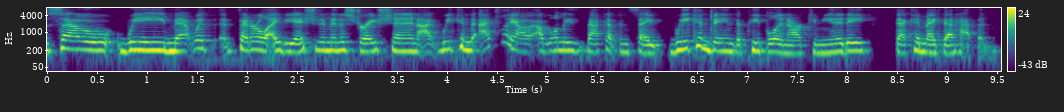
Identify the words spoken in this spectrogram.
so we met with federal aviation administration. I, we can actually I, I, let me back up and say we convened the people in our community that can make that happen.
